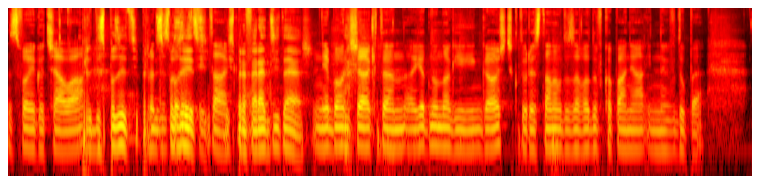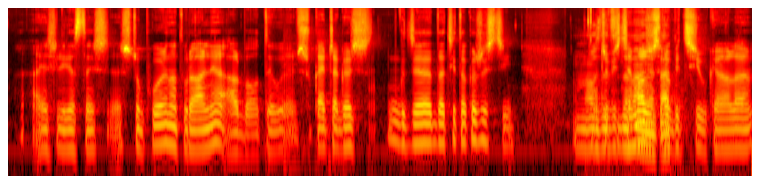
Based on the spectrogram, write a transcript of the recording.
ze swojego ciała. Predyspozycji, Predyspozycji, predyspozycji. tak. I z preferencji też. Nie bądź jak ten jednonogi gość, który stanął do zawodów kopania innych w dupę. A jeśli jesteś szczupły naturalnie albo otyły, szukaj czegoś, gdzie da ci to korzyści. No, Oczywiście możesz tak. robić siłkę, ale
